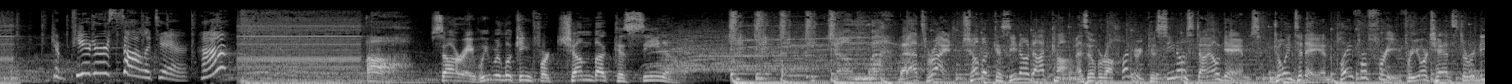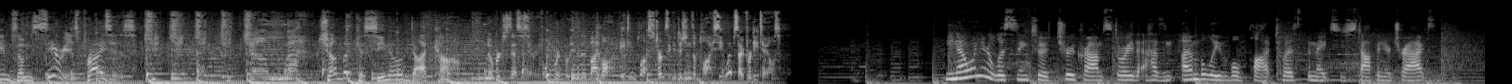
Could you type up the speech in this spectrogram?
Computer solitaire, huh? Ah, oh, sorry, we were looking for Chumba Casino. That's right. ChumbaCasino.com has over 100 casino style games. Join today and play for free for your chance to redeem some serious prizes. ChumbaCasino.com. No purchase necessary. Full prohibited by law. 18 plus terms and conditions apply. See website for details. You know, when you're listening to a true crime story that has an unbelievable plot twist that makes you stop in your tracks?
